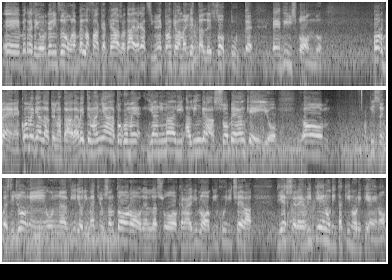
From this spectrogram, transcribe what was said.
e vedrete che organizzerò una bella FAQ a casa. Dai ragazzi, mi metto anche la maglietta, le so tutte, e vi rispondo. Orbene, come vi è andato il Natale? Avete magnato come gli animali all'ingrasso? Beh, anche io. Ho visto in questi giorni un video di Matthew Santoro nel suo canale di vlog, in cui diceva di essere ripieno di tacchino ripieno,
